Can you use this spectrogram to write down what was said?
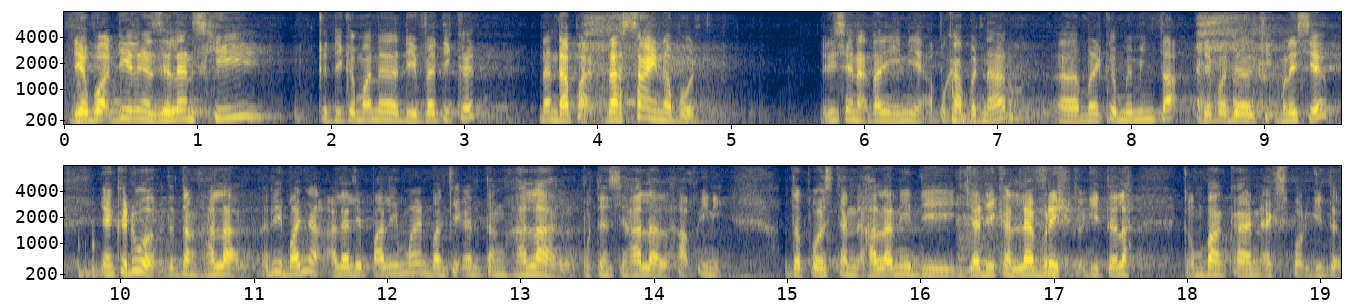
dia buat deal dengan Zelensky ketika mana di Vatican dan dapat, dah sign pun. Jadi saya nak tanya ini, apakah benar uh, mereka meminta daripada Malaysia? Yang kedua, tentang halal. Tadi banyak ahli-ahli parlimen bangkitkan tentang halal, potensi halal hub ini. Ataupun standard halal ini dijadikan leverage untuk kita lah, kembangkan ekspor kita.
